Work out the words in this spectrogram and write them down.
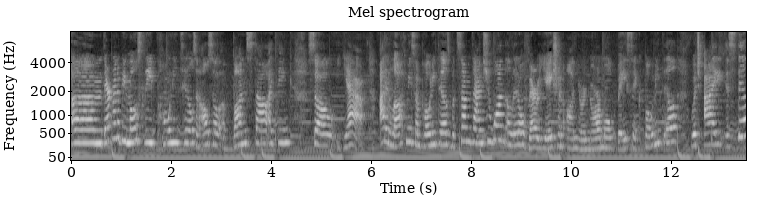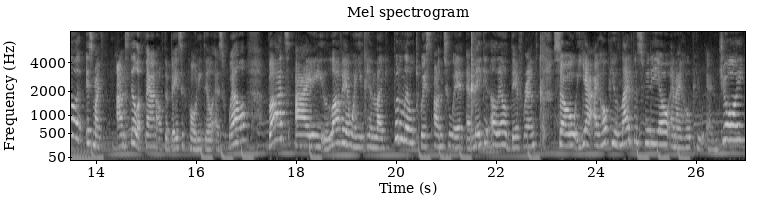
Um, they're gonna be mostly ponytails and also a bun style I think. So yeah I love me some ponytails but sometimes you want a little variation on your normal basic ponytail which I still is my I'm still a fan of the basic ponytail as well but I love it when you can like put a little twist onto it and make it a little different. So yeah I hope you like this video and I hope you enjoy.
